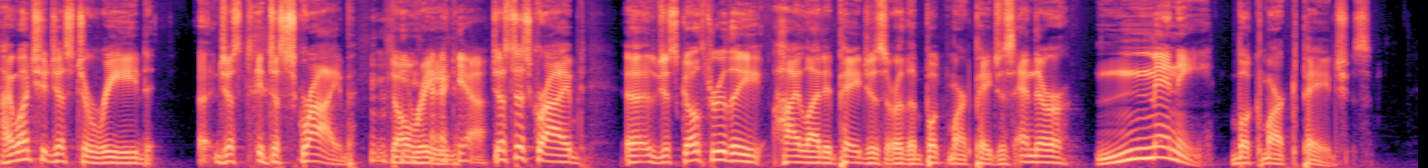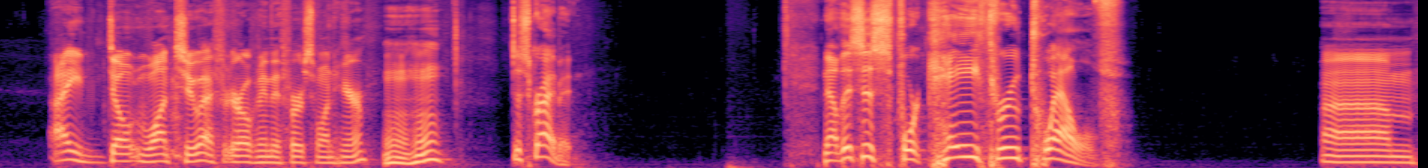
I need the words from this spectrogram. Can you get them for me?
I want you just to read, uh, just uh, describe, don't read. yeah. Just describe, uh, just go through the highlighted pages or the bookmark pages, and there are many bookmarked pages. I don't want to after opening the first one here. Describe it. Now, this is for K through 12. Um,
